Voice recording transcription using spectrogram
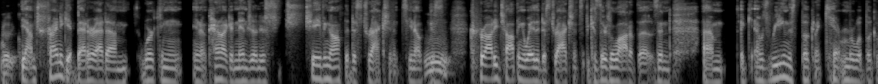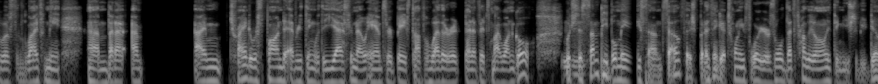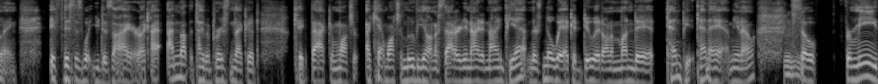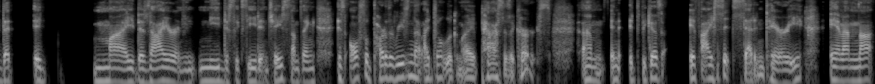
really cool. Yeah, I'm trying to get better at um working, you know, kind of like a ninja, just shaving off the distractions, you know, mm. just karate chopping away the distractions because there's a lot of those. And um I, I, was reading this book and I can't remember what book it was for the life of me. Um, but I, I'm I'm trying to respond to everything with a yes or no answer based off of whether it benefits my one goal, which mm-hmm. to some people may sound selfish, but I think at 24 years old, that's probably the only thing you should be doing if this is what you desire. Like I, I'm not the type of person that could kick back and watch. I can't watch a movie on a Saturday night at 9 p.m. There's no way I could do it on a Monday at 10 p 10 a.m. You know, mm-hmm. so for me that my desire and need to succeed and chase something is also part of the reason that I don't look at my past as a curse. Um, and it's because if I sit sedentary and I'm not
